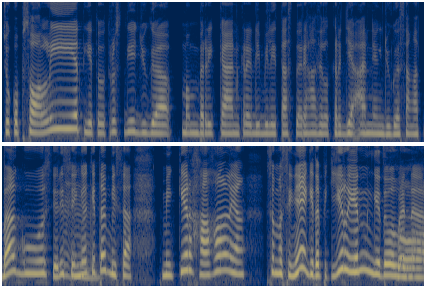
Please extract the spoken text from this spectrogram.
cukup solid gitu. Terus dia juga memberikan kredibilitas dari hasil kerjaan yang juga sangat bagus. Jadi sehingga Mm-mm. kita bisa mikir hal-hal yang semestinya ya kita pikirin gitu loh. Bener.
